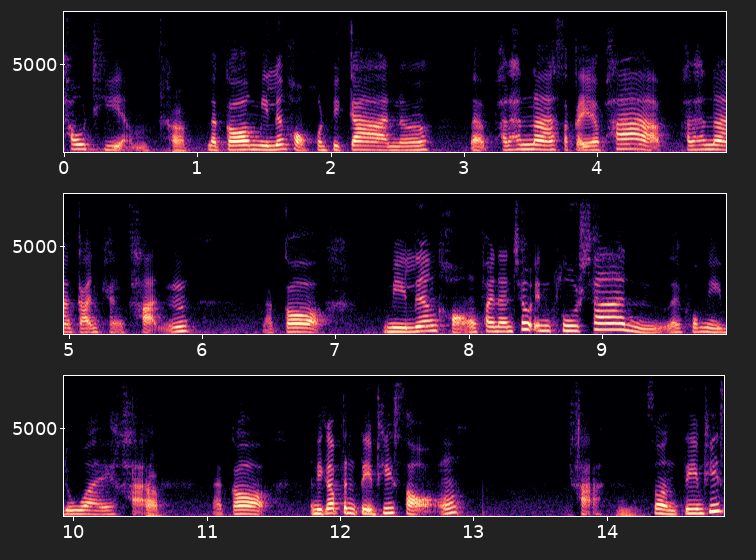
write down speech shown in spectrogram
เท่าเทียมครับแล้วก็มีเรื่องของคนพิการเนอะ แบบพัฒนาศักยภาพ พัฒนาการแข่งขัน แล้วก็มีเรื่องของ financial inclusion อะไรพวกนี้ด้วยค่ะครับแล้วก็อันนี้ก็เป็นธีมที่สองค่ะอืมส่วนธีมที่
